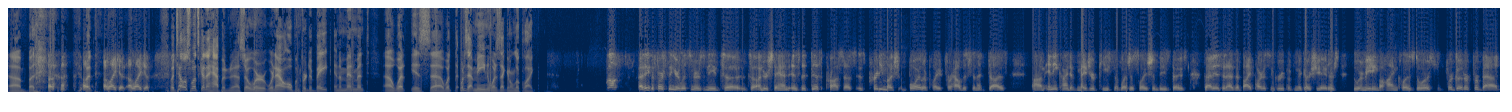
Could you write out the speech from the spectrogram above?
Um, but but I like it. I like it. but tell us what's going to happen. Uh, so we're we're now open for debate and amendment. Uh, what is uh, what what does that mean, and what is that going to look like? Well, I think the first thing your listeners need to, to understand is that this process is pretty much boilerplate for how the Senate does um, any kind of major piece of legislation these days. That is, it has a bipartisan group of negotiators who are meeting behind closed doors, for good or for bad,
